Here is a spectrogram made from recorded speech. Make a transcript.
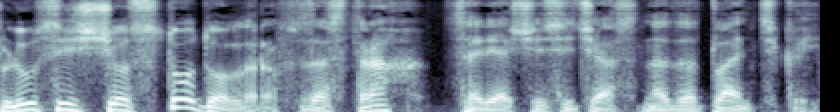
Плюс еще 100 долларов за страх, царящий сейчас над Атлантикой.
